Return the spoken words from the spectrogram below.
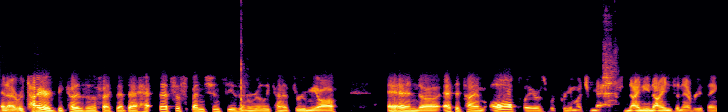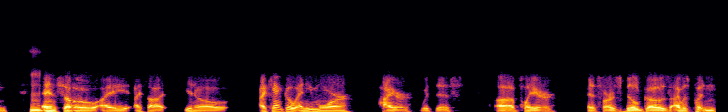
and I retired because of the fact that that ha- that suspension season really kind of threw me off and uh, at the time, all players were pretty much max 99s and everything. Mm. And so I, I thought, you know, I can't go any more higher with this uh, player as far as build goes. I was putting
